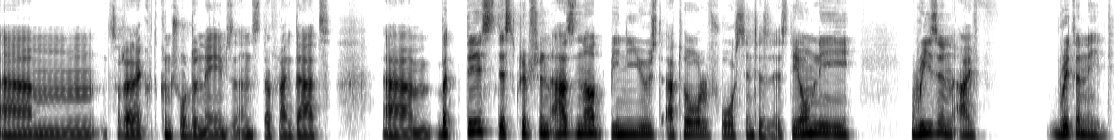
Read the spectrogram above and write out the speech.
um, so that I could control the names and stuff like that. Um, but this description has not been used at all for synthesis. The only reason I've written it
